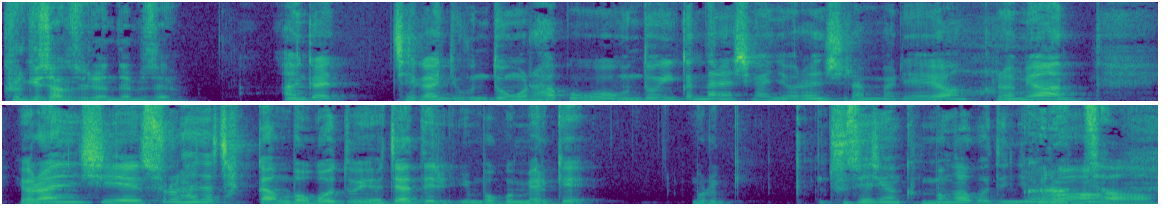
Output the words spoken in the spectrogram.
그렇게 잔소리 한다면서요 아, 그러니까 제가 이제 운동을 하고 운동이 끝나는 시간이 11시란 말이에요. 그러면 11시에 술을 한 잔 잠깐 먹어도 여자들이 먹으면 이렇게 뭐 이렇게 두세 시간 금방 가거든요. 그렇죠.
